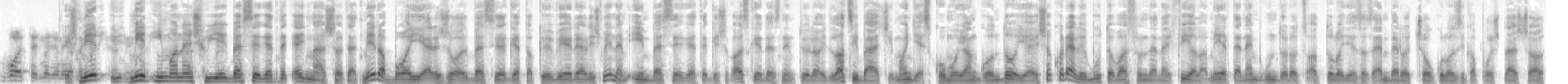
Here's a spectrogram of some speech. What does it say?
Volt egy nagyon És miért, miért immanens hülyék beszélgetnek egymással? Tehát miért a Bayer Zsolt beszélget a kövérrel, és miért nem én beszélgetek, és akkor azt kérdezném tőle, hogy Laci bácsi mondja, ezt komolyan gondolja, és akkor előbb-utóbb azt mondaná, hogy fiala, miért te nem undorodsz attól, hogy ez az ember ott csókolózik a postással,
